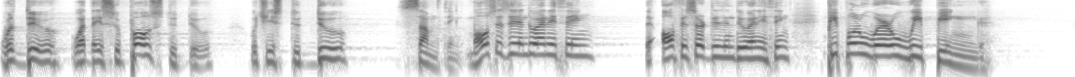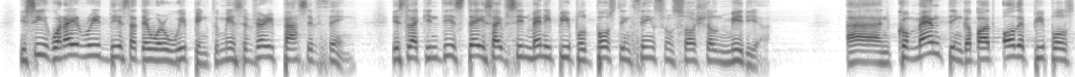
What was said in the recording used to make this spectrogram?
will do what they're supposed to do, which is to do something. Moses didn't do anything, the officer didn't do anything. People were weeping. You see, when I read this that they were weeping, to me it's a very passive thing. It's like in these days, I've seen many people posting things on social media and commenting about other people's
